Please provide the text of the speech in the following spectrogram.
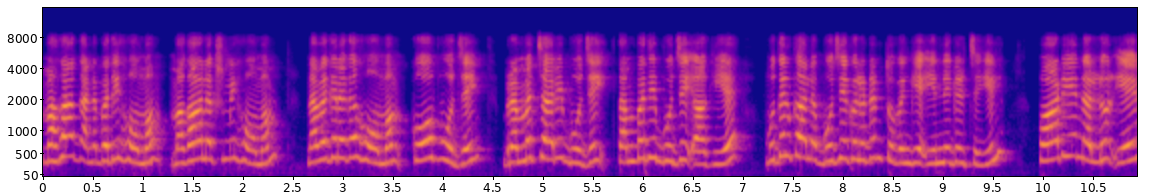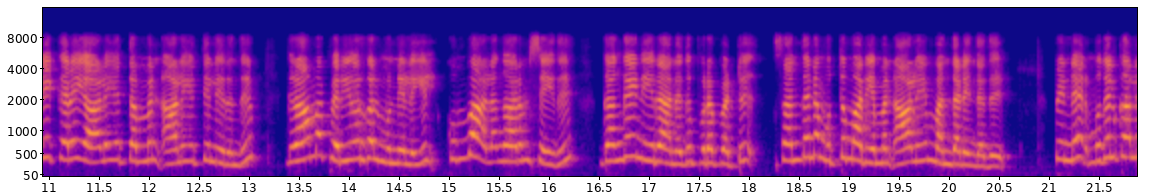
மகா கணபதி ஹோமம் மகாலட்சுமி ஹோமம் நவகிரக ஹோமம் கோபூஜை பிரம்மச்சாரி பூஜை தம்பதி பூஜை ஆகிய முதல் கால பூஜைகளுடன் துவங்கிய இந்நிகழ்ச்சியில் பாடியநல்லூர் ஏரிக்கரை ஆலயத்தம்மன் ஆலயத்தில் இருந்து கிராம பெரியோர்கள் முன்னிலையில் கும்ப அலங்காரம் செய்து கங்கை நீரானது புறப்பட்டு சந்தன முத்துமாரியம்மன் ஆலயம் வந்தடைந்தது. பின்னர் முதல் கால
